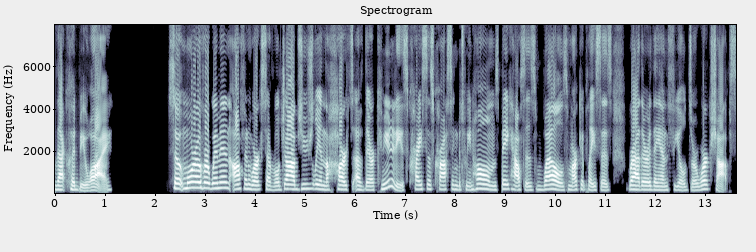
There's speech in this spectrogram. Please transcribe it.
that could be why. So, moreover, women often work several jobs, usually in the heart of their communities, crisis crossing between homes, bakehouses, wells, marketplaces, rather than fields or workshops.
